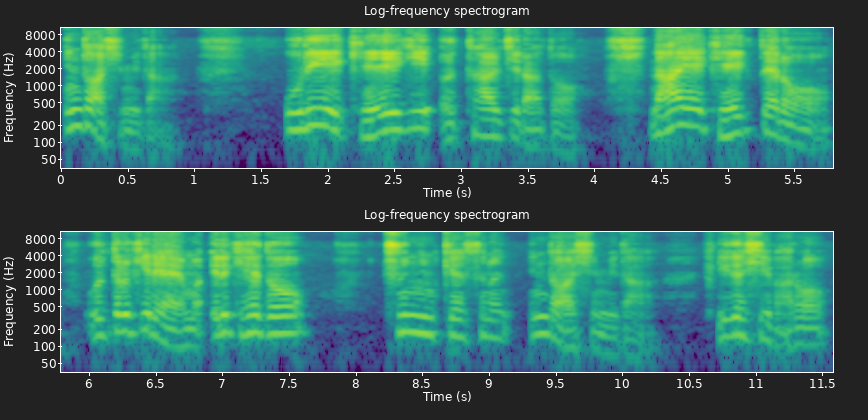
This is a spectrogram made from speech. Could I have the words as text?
인도하십니다. 우리의 계획이 어떠할지라도 나의 계획대로 울들길에 뭐 이렇게 해도 주님께서는 인도하십니다. 이것이 바로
